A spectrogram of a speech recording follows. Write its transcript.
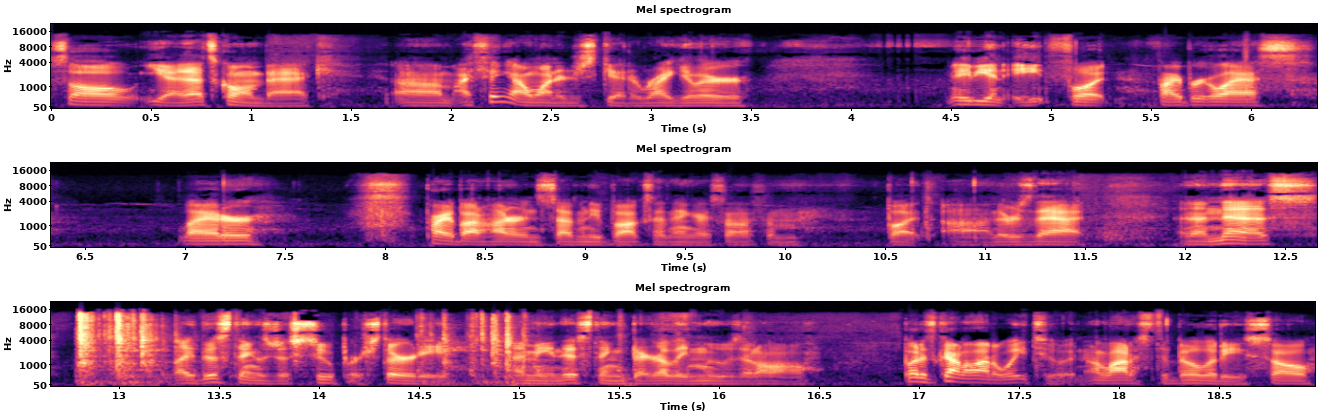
So, yeah, that's going back. Um, I think I want to just get a regular, maybe an eight foot fiberglass ladder. Probably about 170 bucks. I think I saw some. But uh, there's that. And then this, like this thing's just super sturdy. I mean, this thing barely moves at all. But it's got a lot of weight to it and a lot of stability. So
